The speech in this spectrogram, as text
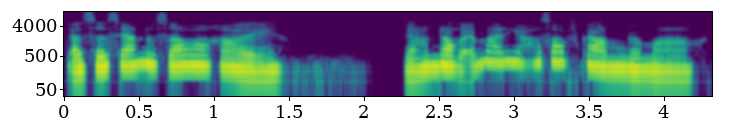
Das ist ja eine Sauerei. Wir haben doch immer die Hausaufgaben gemacht.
